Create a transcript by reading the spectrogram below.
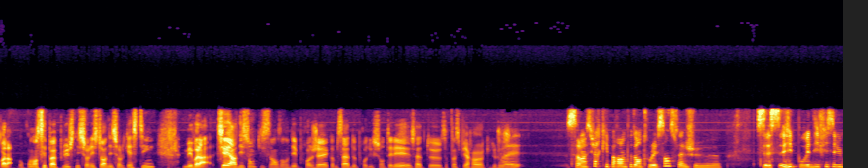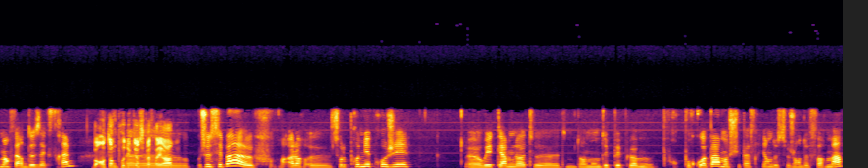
Voilà, donc on n'en sait pas plus, ni sur l'histoire, ni sur le casting. Mais voilà, Thierry Ardisson qui se lance dans des projets comme ça de production télé, ça t'inspire quelque chose ça m'inspire qu'il part un peu dans tous les sens. Là, je... Il pouvait difficilement faire deux extrêmes. Bon, en tant que producteur, c'est pas très grave. Euh, Je sais pas. euh, alors, euh, sur le premier projet, euh, oui, Camelot euh, dans le monde des péplums, pour- pourquoi pas? Moi, je suis pas friand de ce genre de format.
